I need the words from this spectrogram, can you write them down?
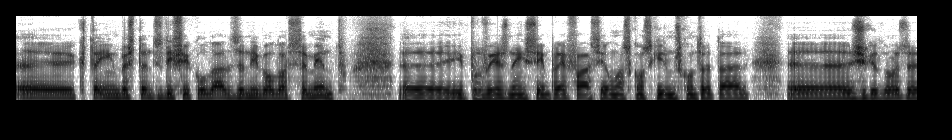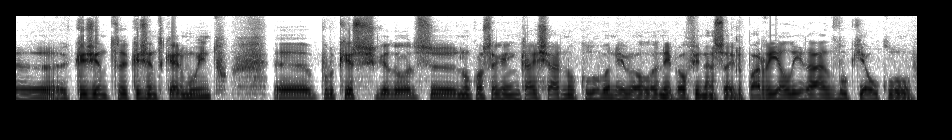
uh, que têm bastantes dificuldades a nível de orçamento e por vezes nem sempre é fácil nós conseguirmos contratar jogadores que, a gente, que a gente quer muito, porque esses jogadores não conseguem encaixar no clube a nível, a nível financeiro, para a realidade do que é o clube.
